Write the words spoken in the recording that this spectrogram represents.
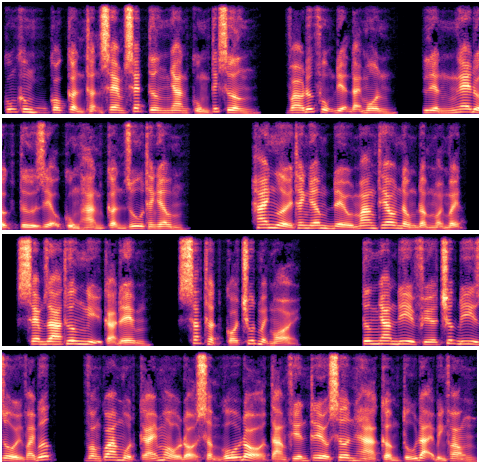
cũng không có cẩn thận xem xét tương nhan cùng tích xương, vào đức phụng điện đại môn, liền nghe được từ diệu cùng hàn cẩn du thanh âm. Hai người thanh âm đều mang theo nồng đậm mỏi mệt, xem ra thương nghị cả đêm, xác thật có chút mệt mỏi. Tương Nhan đi phía trước đi rồi vài bước, vòng qua một cái màu đỏ sẫm gỗ đỏ tám phiến theo sơn hà cẩm tú đại bình phong,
